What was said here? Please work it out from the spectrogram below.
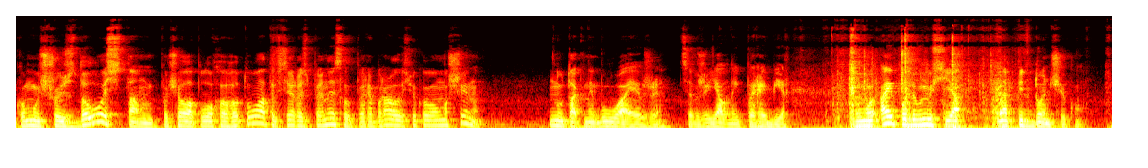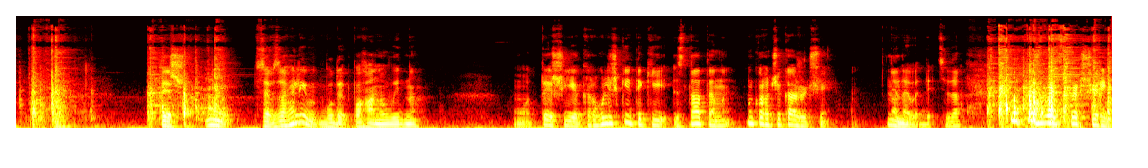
Комусь щось здалось, там почала плохо готувати, все розпринесли, перебрали всю кавомашину. Ну так не буває вже. Це вже явний перебір. Думаю, ай подивлюсь я на піддончику. Теж, ну, це взагалі буде погано видно. От, теж є кругляшки такі з датами. Ну, коротше кажучи, не наведеться. Да? Тут теж 21 рік.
